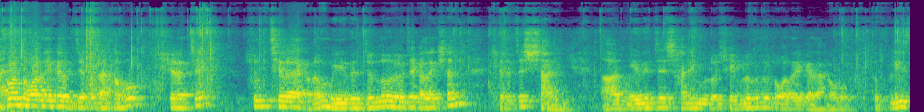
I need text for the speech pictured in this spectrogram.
এখন তোমাদের কাছে যেটা দেখাবো, সেটা হচ্ছে শুধু ছেলেরা এখন মেয়েদের জন্য রয়েছে কালেকশন সেটা হচ্ছে শাড়ি। আর মেয়েদের যে শাড়িগুলো, সেগুলো কিন্তু তোমাদেরকে দেখাবো। তো প্লিজ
